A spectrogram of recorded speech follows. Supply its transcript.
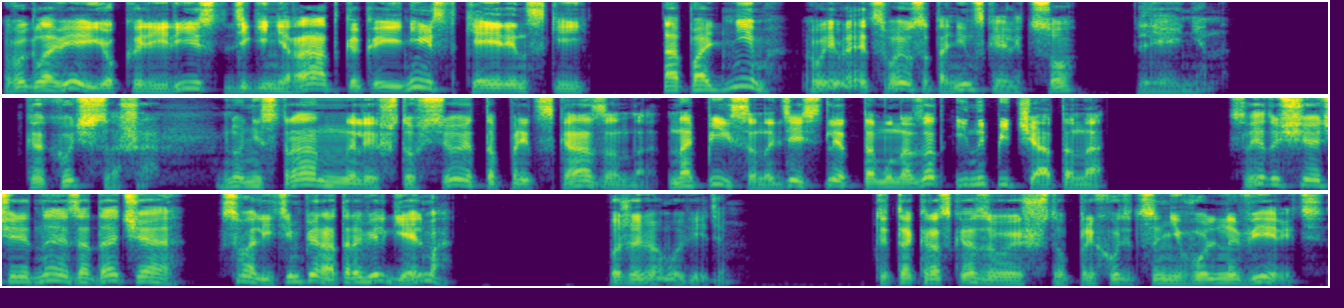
Во главе ее карьерист, дегенерат, кокаинист Керенский. А под ним выявляет свое сатанинское лицо Ленин. Как хочешь, Саша. Но не странно ли, что все это предсказано, написано 10 лет тому назад и напечатано? Следующая очередная задача — свалить императора Вильгельма. Поживем — увидим. Ты так рассказываешь, что приходится невольно верить,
